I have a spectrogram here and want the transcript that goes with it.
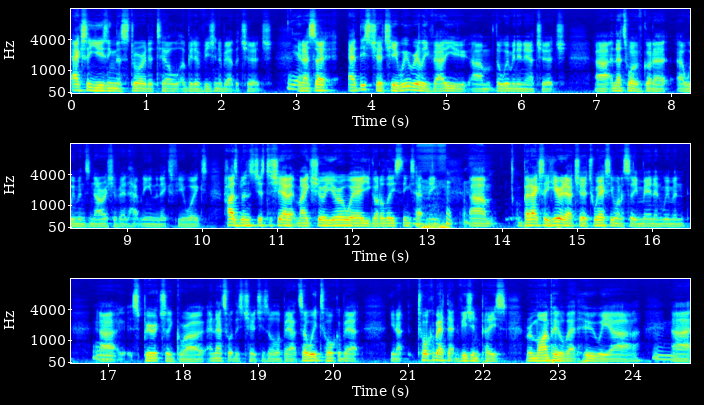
actually using the story to tell a bit of vision about the church. You know, so at this church here, we really value um, the women in our church. Uh, and that's why we've got a, a women's nourish event happening in the next few weeks. Husbands, just to shout out, make sure you're aware you got all these things happening. um, but actually, here at our church, we actually want to see men and women uh, spiritually grow, and that's what this church is all about. So we talk about, you know, talk about that vision piece, remind people about who we are. Uh,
